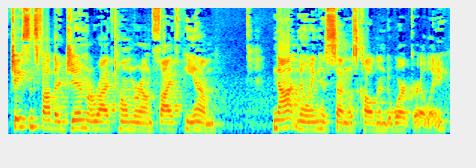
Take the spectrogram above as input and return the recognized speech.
Jason's father, Jim, arrived home around 5 p.m., not knowing his son was called into work early.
